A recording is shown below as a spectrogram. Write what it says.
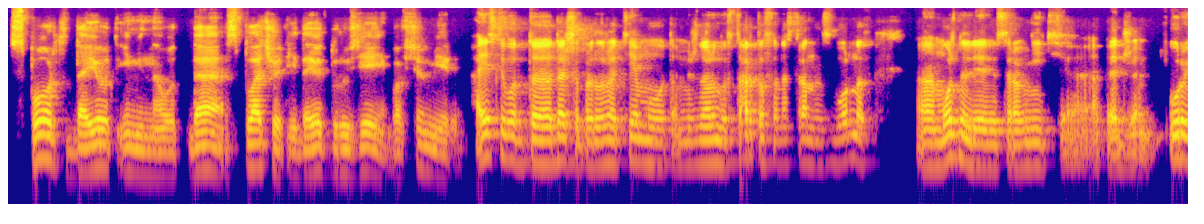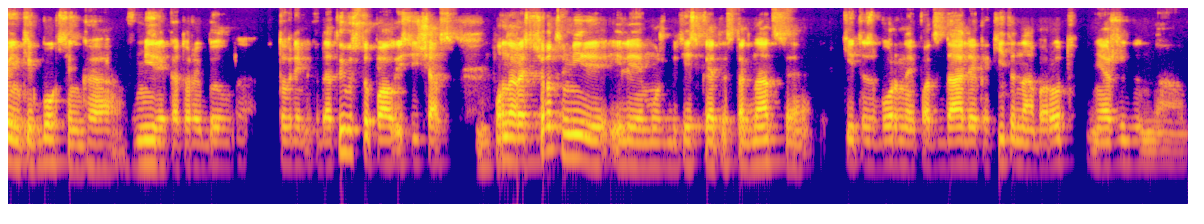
спорт дает именно вот, да, сплачивает и дает друзей во всем мире. А если вот э, дальше продолжать тему там, международных стартов, иностранных сборных, э, можно ли сравнить, э, опять же, уровень кикбоксинга в мире, который был в то время, когда ты выступал, и сейчас? Он растет в мире или, может быть, есть какая-то стагнация? Какие-то сборные подсдали, какие-то наоборот неожиданно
